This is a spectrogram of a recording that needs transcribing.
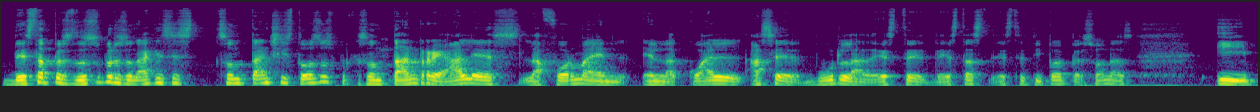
de, esta, de estos personajes es- son tan chistosos porque son tan reales la forma en, en la cual hace burla de este, de estas, de este tipo de personas. Y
